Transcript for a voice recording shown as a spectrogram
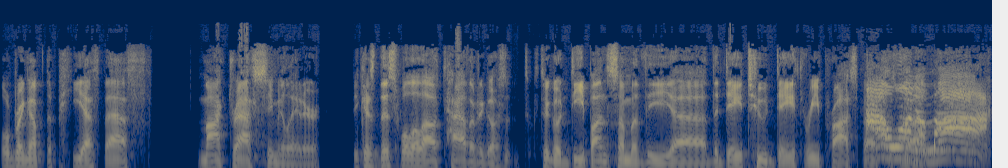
We'll bring up the PFF mock draft simulator because this will allow Tyler to go to go deep on some of the uh, the day two, day three prospects. I want a mock.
